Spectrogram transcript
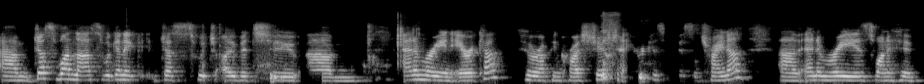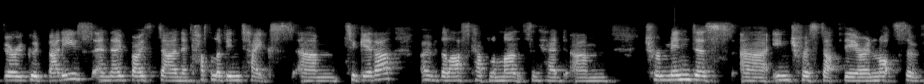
Um, just one last, we're going to just switch over to um, Anna Marie and Erica, who are up in Christchurch. Erica's a personal trainer. Um, Anna Marie is one of her very good buddies, and they've both done a couple of intakes um, together over the last couple of months and had um, tremendous uh, interest up there, and lots of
